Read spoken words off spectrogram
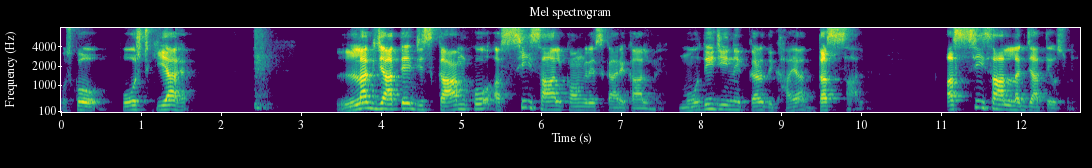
उसको पोस्ट किया है। लग जाते जिस काम को 80 साल कांग्रेस कार्यकाल में मोदी जी ने कर दिखाया 10 साल में। 80 साल लग जाते उसमें।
